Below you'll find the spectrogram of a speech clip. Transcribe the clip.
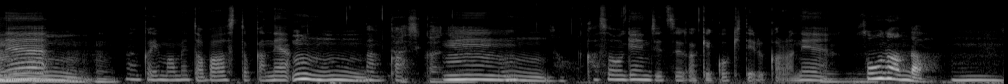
ん。ね、うん。うんなんか今メタバースとかね、うんうん。なんかう、確かに、うんん。仮想現実が結構来てるからね、うんそうなんだ。うん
